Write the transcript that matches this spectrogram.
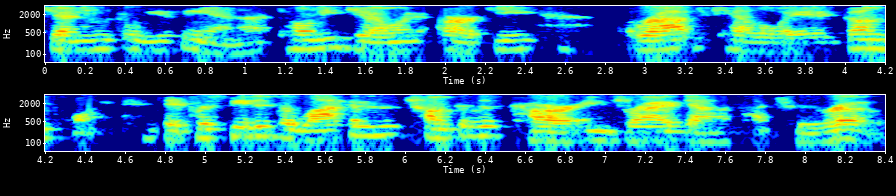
Jennings, Louisiana, Toni Jo and Archie robbed Calloway at gunpoint. They proceeded to lock him in the trunk of his car and drive down a country road.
